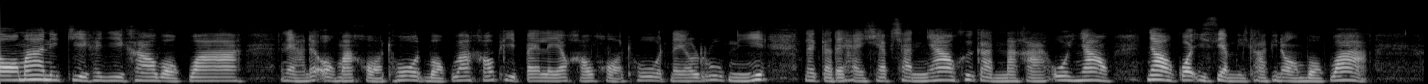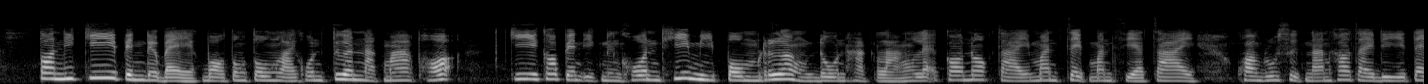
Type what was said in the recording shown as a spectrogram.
ต่อมานิกกี้ขยี้ข่าวบอกว่าเนี่ยได้ออกมาขอโทษบอกว่าเขาผิดไปแล้วเขาขอโทษในรูปนี้ และก็ได้ให้แคปชั่นเง่าวคือกันนะคะ โอ้ยเง่าวยากว่าอีเซียมอีกค่ะ พี่น้องบอกว่า ตอนนิกกี้เป็นเดอะแบกบอกตรงๆ หลายคนเตือนหนักมาก เพราะกี้ก็เป็นอีกหนึ่งคนที่มีปมเรื่องโดนหักหลังและก็นอกใจมันเจ็บมันเสียใจ ความรู้สึกนั้นเข้าใจดี แต่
